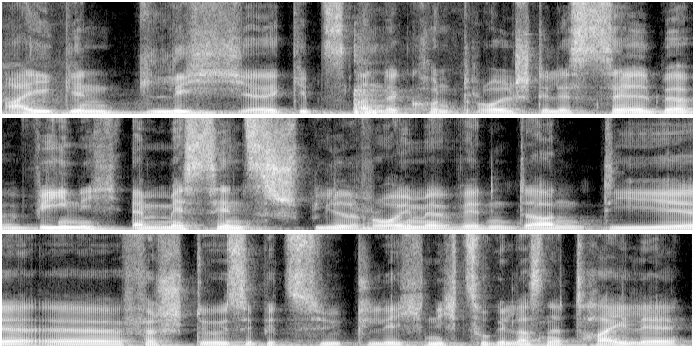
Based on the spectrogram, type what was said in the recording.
eigentlich äh, gibt's an der Kontrollstelle selber wenig Ermessensspielräume, wenn dann die äh, Verstöße bezüglich nicht zugelassener Teile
